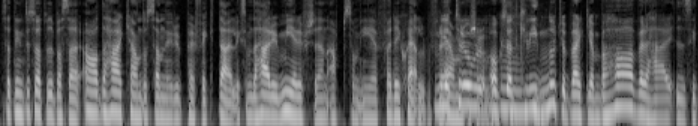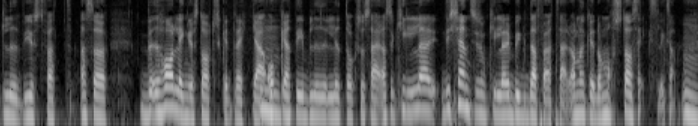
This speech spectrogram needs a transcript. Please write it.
Så att det är inte så att vi bara säger, ja ah, det här kan du och sen är du perfekt där liksom. Det här är ju mer i och för sig en app som är för dig själv. För Men jag en tror person. också Mm. att kvinnor typ verkligen behöver det här i sitt liv just för att alltså har längre startsträcka Mm. och att det blir lite också så här, alltså killar, det känns ju som killar är byggda för att så här, ja men okej de måste ha sex liksom. Mm.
